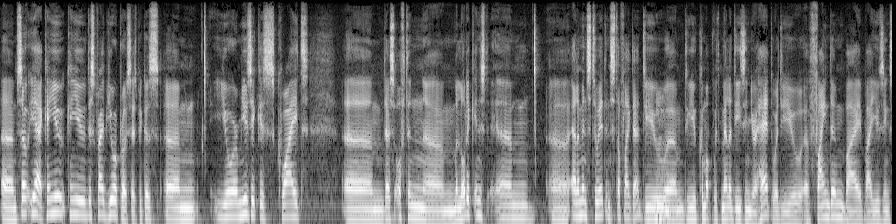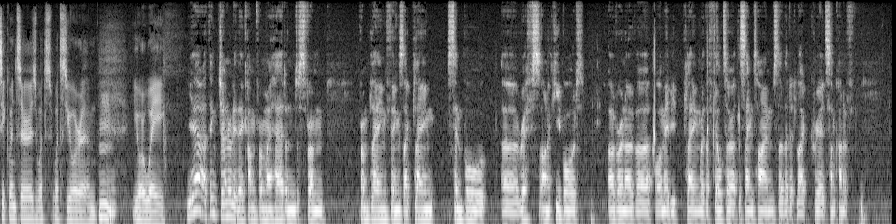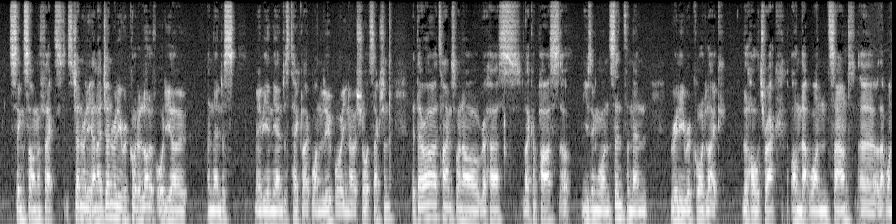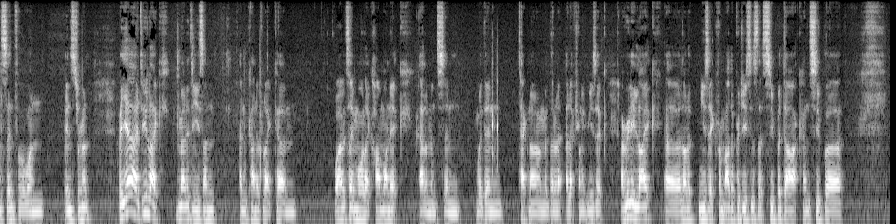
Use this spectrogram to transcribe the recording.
Um, so yeah, can you can you describe your process because um, your music is quite um, there's often um, melodic inst- um, uh, elements to it and stuff like that. Do you Mm. um, do you come up with melodies in your head or do you uh, find them by by using sequencers? What's what's your um, Hmm. your way? Yeah, I think generally they come from my head and just from from playing things like playing simple uh, riffs on a keyboard over and over, or maybe playing with a filter at the same time so that it like creates some kind of sing-song effect. It's generally, and I generally record a lot of audio and then just maybe in the end just take like one loop or you know a short section. But there are times when I'll rehearse like a pass uh, using one synth and then really record like the whole track on that one sound uh, or that one synth or one instrument. But yeah, I do like melodies and and kind of like um, well, I would say more like harmonic elements in within techno and within electronic music. I really like uh, a lot of music from other producers that's super dark and super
